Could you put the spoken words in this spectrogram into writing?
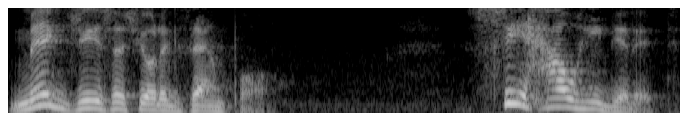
Make Jesus your example. See how he did it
